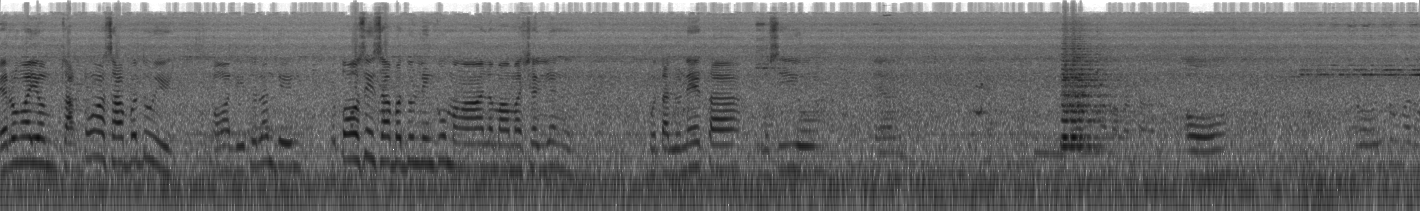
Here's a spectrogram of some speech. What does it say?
Pero ngayon, sakto nga Sabado eh, mga dito lang din. Totoo kasi Sabado linggo, mga namamasyal yan eh. Punta Luneta, Museo, ayan. Oo. So itong ano,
